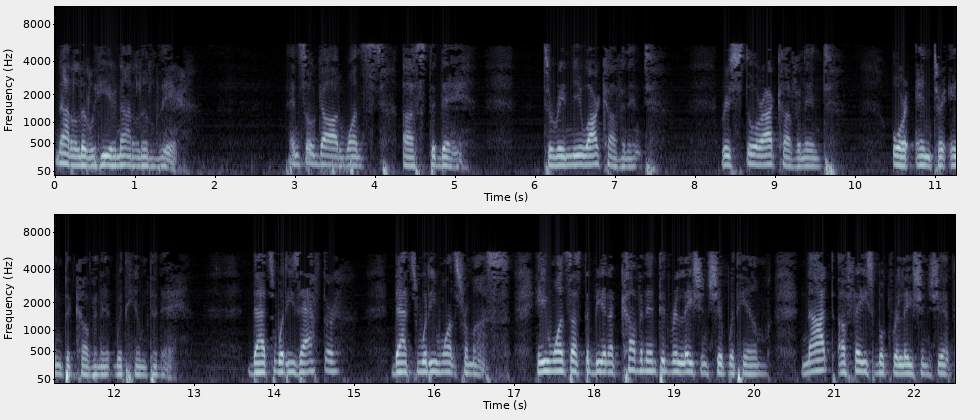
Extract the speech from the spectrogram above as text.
Not a little here, not a little there. And so God wants us today to renew our covenant restore our covenant or enter into covenant with Him today. That's what He's after. That's what He wants from us. He wants us to be in a covenanted relationship with Him, not a Facebook relationship.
